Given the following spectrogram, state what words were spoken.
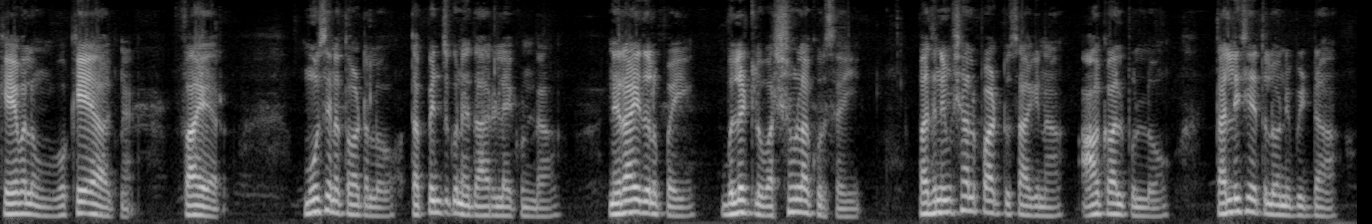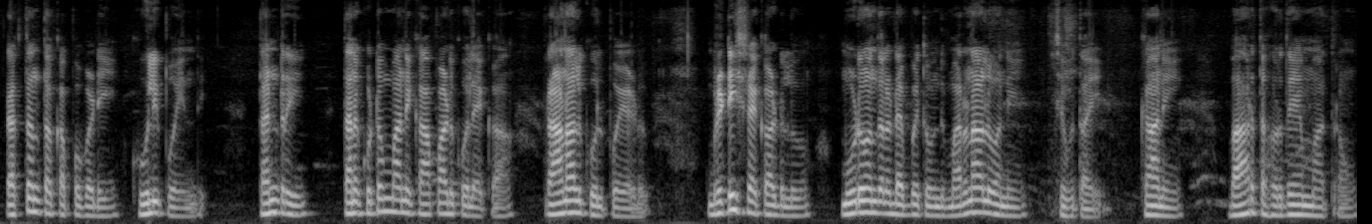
కేవలం ఒకే ఆజ్ఞ ఫైర్. మూసిన తోటలో తప్పించుకునే దారి లేకుండా నిరాయుధులపై బుల్లెట్లు వర్షంలా కురిశాయి. పది నిమిషాల పాటు సాగిన ఆ కాల్పుల్లో తల్లి చేతిలోని బిడ్డ రక్తంతో కప్పబడి కూలిపోయింది. తండ్రి తన కుటుంబాన్ని కాపాడుకోలేక ప్రాణాలు కోల్పోయాడు. బ్రిటిష్ రికార్డులు మూడు వందల డెబ్బై తొమ్మిది మరణాలు అని చెబుతాయి. కానీ భారత హృదయం మాత్రం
